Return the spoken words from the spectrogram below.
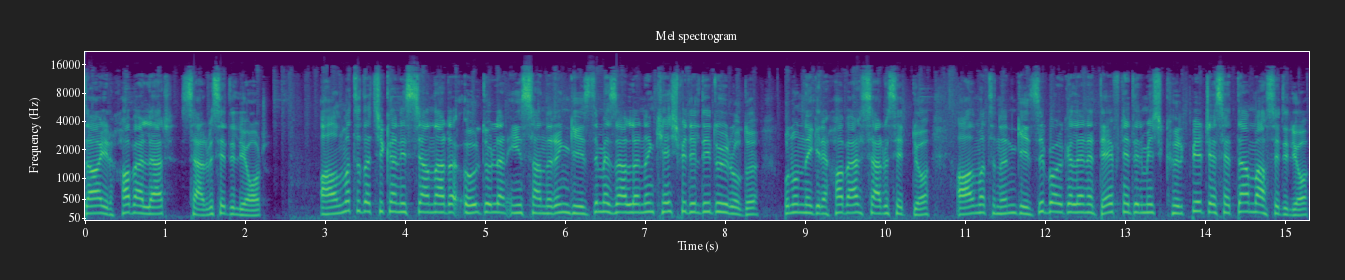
dair haberler servis ediliyor. Almatı'da çıkan isyanlarda öldürülen insanların gizli mezarlarının keşfedildiği duyuruldu. Bununla ilgili haber servis ediliyor. Almatı'nın gizli bölgelerine defnedilmiş 41 cesetten bahsediliyor.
